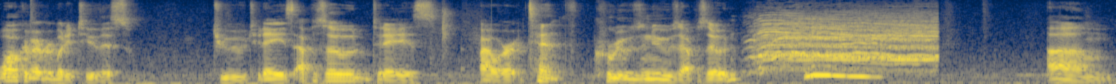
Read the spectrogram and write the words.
Welcome everybody to this to today's episode. Today's our 10th cruise news episode. Um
